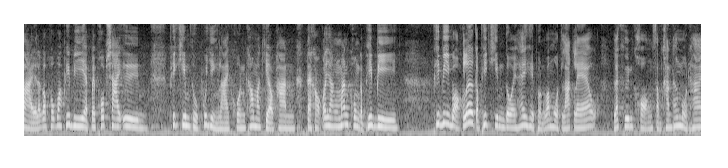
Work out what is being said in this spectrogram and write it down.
สัยแล้วก็พบว่าพี่บีไปพบชายอื่น พี่คิมถูกผู้หญิงหลายคนเข้ามาเกี่ยวพันแต่เขาก็ยังมั่นคงกับพี่บีพี่บีบอกเลิกกับพี่คิมโดยให้เหตุผลว่าหมดรักแล้ว และคืนของสำคัญทั้งหมดให้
